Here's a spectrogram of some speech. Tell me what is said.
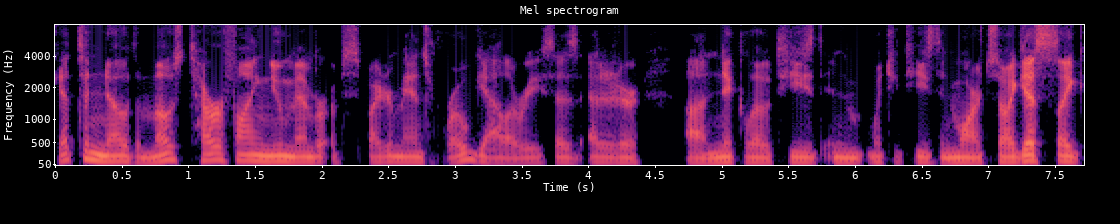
get to know the most terrifying new member of Spider Man's rogue gallery, says editor uh, teased in what he teased in March. So I guess like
